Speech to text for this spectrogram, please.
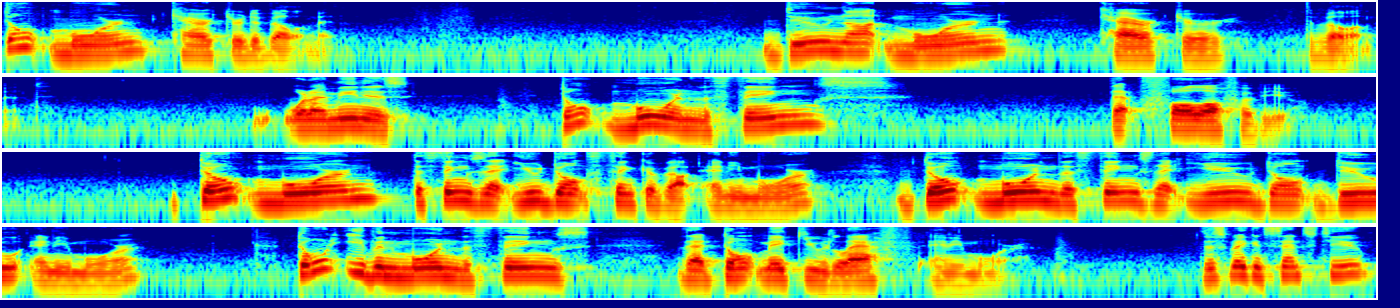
don't mourn character development. Do not mourn character development. What I mean is, don't mourn the things that fall off of you. Don't mourn the things that you don't think about anymore. Don't mourn the things that you don't do anymore. Don't even mourn the things that don't make you laugh anymore. Is this making sense to you?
